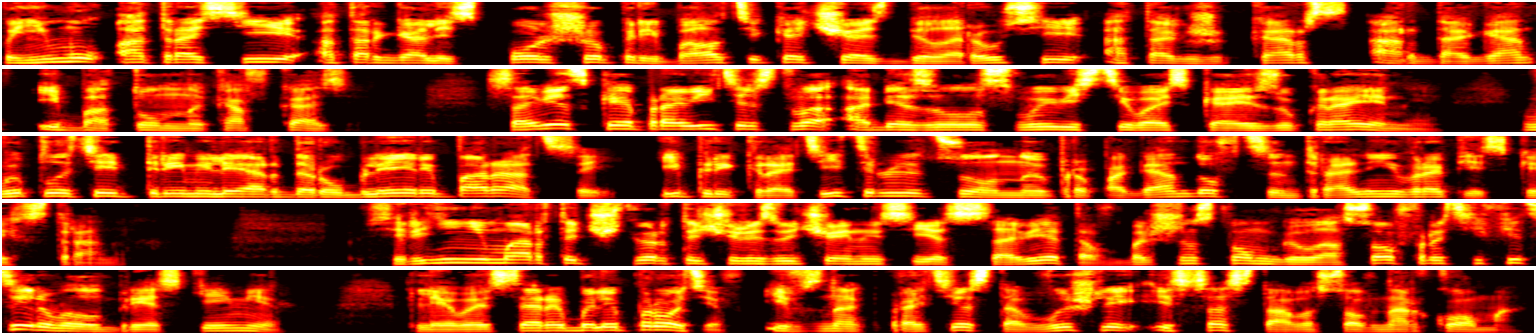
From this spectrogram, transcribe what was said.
По нему от России оторгались Польша, Прибалтика, часть Белоруссии, а также Карс, Ардаган и Батум на Кавказе. Советское правительство обязывалось вывести войска из Украины, выплатить 3 миллиарда рублей репараций и прекратить революционную пропаганду в центральноевропейских странах. В середине марта 4-й чрезвычайный съезд Советов большинством голосов ратифицировал Брестский мир. Левые эсеры были против и в знак протеста вышли из состава Совнаркома.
